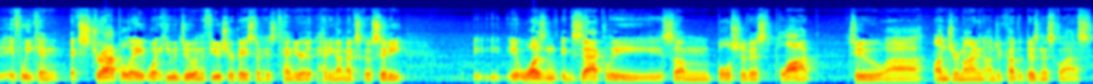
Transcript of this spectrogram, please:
if we can extrapolate what he would do in the future based on his tenure heading up Mexico City, it wasn't exactly some Bolshevist plot to uh, undermine and undercut the business class.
